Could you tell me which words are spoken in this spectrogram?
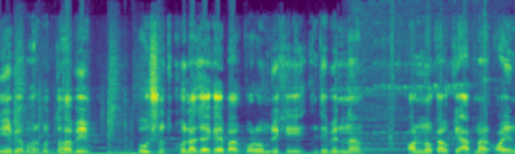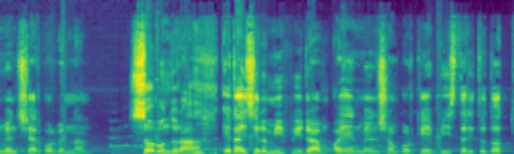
নিয়ে ব্যবহার করতে হবে। ঔষধ খোলা জায়গায় বা গরম রেখে দেবেন না। অন্য কাউকে আপনার অয়েনমেন্ট শেয়ার করবেন না। সো বন্ধুরা, এটাই ছিল মিপিডাম অয়েনমেন্ট সম্পর্কে বিস্তারিত তথ্য।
